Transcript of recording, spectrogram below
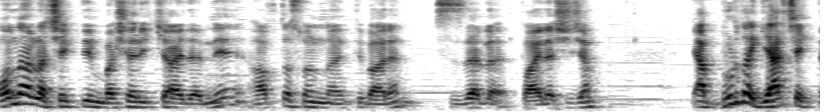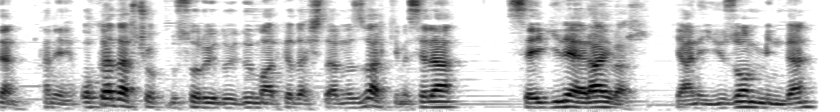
Onlarla çektiğim başarı hikayelerini hafta sonundan itibaren sizlerle paylaşacağım. Ya burada gerçekten hani o kadar çok bu soruyu duyduğum arkadaşlarınız var ki mesela sevgili Eray var. Yani 110 binden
